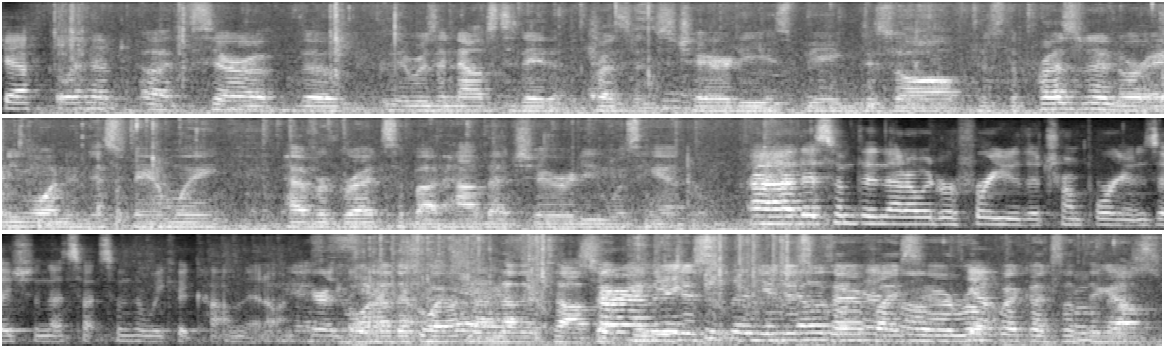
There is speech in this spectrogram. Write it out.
Jeff, go ahead. Uh, Sarah, the, it was announced today that the president's charity is being dissolved. Does the president or anyone in his family have regrets about how that charity was handled? Uh, that's something that I would refer you to the Trump organization. That's not something we could comment on here. at the One other question, House. another topic. Sorry, Can I'm you just, keep can you just clarify. Sarah, Um, real yeah, quick on something real else?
